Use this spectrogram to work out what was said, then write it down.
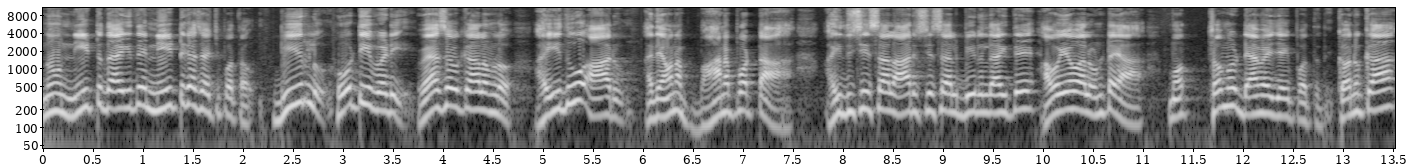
నువ్వు నీటు తాగితే నీట్గా చచ్చిపోతావు. బీర్లు పోటీ పడి వేసవి కాలంలో ఐదు ఆరు. అదేమన్నా బాణపొట్ట ఐదు సీసాలు ఆరు సీసాలు బీర్లు తాగితే అవయవాలు ఉంటాయా? మొత్తము డ్యామేజ్ అయిపోతుంది. కనుక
